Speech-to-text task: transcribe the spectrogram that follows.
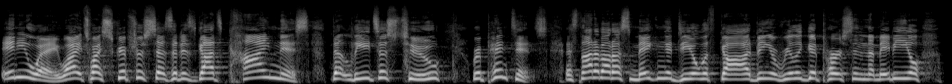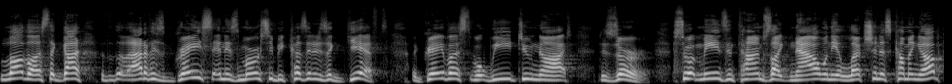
anyway, right? It's why scripture says it's God's kindness that leads us to repentance. It's not about us making a deal with God, being a really good person, and that maybe He'll love us, that God, out of His grace and His mercy, because it is a gift, gave us what we do not deserve. So it means in times like now, when the election is coming up,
